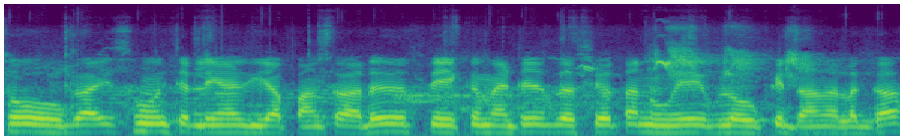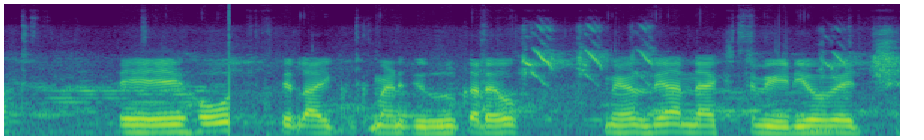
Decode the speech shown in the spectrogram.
ਸੋ ਗਾਇਸ ਹੁਣ ਚੱਲੇ ਆਂ ਜੀ ਆਪਾਂ ਘਰ ਤੇ ਕਮੈਂਟ 'ਚ ਦੱਸਿਓ ਤੁਹਾਨੂੰ ਇਹ ਵਲੌਗ ਕਿਦਾਂ ਦਾ ਲੱਗਾ ਤੇ ਹੋਰ ਤੇ ਲਾਈਕ ਕਮੈਂਟ ਜ਼ਰੂਰ ਕਰਿਓ। ਮਿਲਦੇ ਆਂ ਨੈਕਸਟ ਵੀਡੀਓ ਵਿੱਚ।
